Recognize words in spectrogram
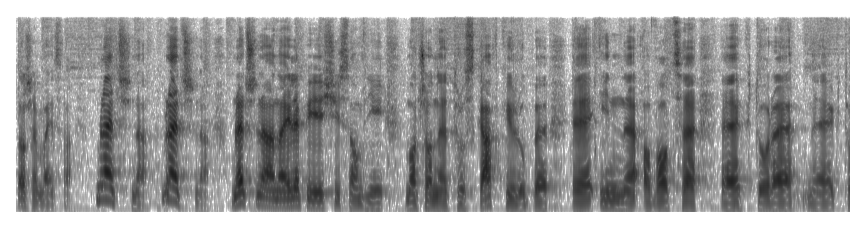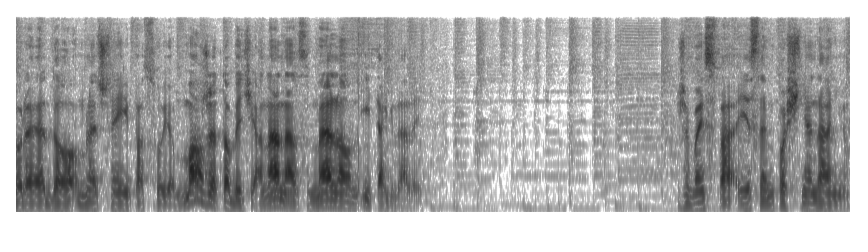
Proszę Państwa, mleczna, mleczna. Mleczna, a najlepiej jeśli są w niej moczone truskawki lub e, inne owoce, e, które, e, które do mlecznej pasują. Może to być ananas, melon i tak dalej. Proszę Państwa, jestem po śniadaniu.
